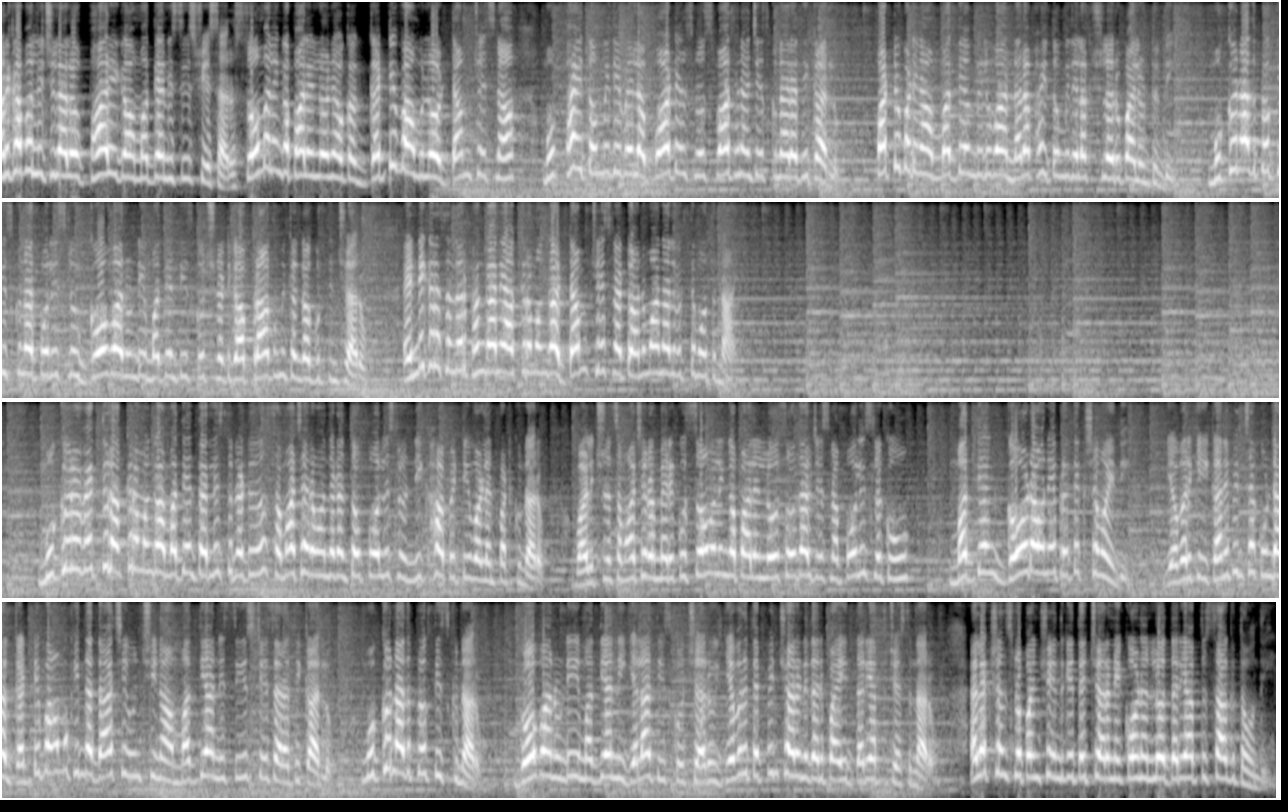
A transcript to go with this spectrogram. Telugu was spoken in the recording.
అనకాపల్లి జిల్లాలో భారీగా మద్యాన్ని సీజ్ చేశారు. సోమలింగపాలెంలోని ఒక గట్టి వాములో డంప్ చేసిన ముప్పై తొమ్మిది వేల బాటిల్స్ను స్వాధీనం చేసుకున్నారు అధికారులు. పట్టుబడిన మద్యం విలువ నలభై తొమ్మిది లక్షల రూపాయలుంటుంది. ముగ్గురు అదుపులోకి తీసుకున్నారు పోలీసులు. గోవా నుండి మద్యం తీసుకొచ్చినట్టుగా ప్రాథమికంగా గుర్తించారు. ఎన్నికల సందర్భంగానే అక్రమంగా డంప్ చేసినట్టు అనుమానాలు వ్యక్తమవుతున్నాయి. ముగ్గురు వ్యక్తులు అక్రమంగా మద్యం తరలిస్తున్నట్టు సమాచారం అందడంతో పోలీసులు నిఘా పెట్టి వాళ్ళని పట్టుకున్నారు. వాళ్ళు ఇచ్చిన సమాచారం మేరకు సోమలింగపాలెంలో సోదాలు చేసిన పోలీసులకు మద్యం గోడౌనే ప్రత్యక్షమైంది. ఎవరికి కనిపించకుండా గట్టిబాము కింద దాచి ఉంచిన మద్యాన్ని సీజ్ చేశారు అధికారులు. ముగ్గురు అదుపులోకి తీసుకున్నారు. గోవా నుండి ఈ మద్యాన్ని ఎలా తీసుకొచ్చారు ఎవరు తెప్పించారనే దానిపై దర్యాప్తు చేస్తున్నారు. ఎలక్షన్స్లో పనిచేందుకే తెచ్చారనే కోణంలో దర్యాప్తు సాగుతోంది.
